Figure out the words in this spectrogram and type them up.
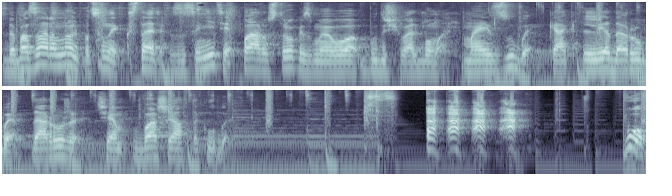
Да базара ноль, пацаны. Кстати, зацените пару строк из моего будущего альбома. Мои зубы, как ледорубы, дороже, чем ваши автоклубы. Вов,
